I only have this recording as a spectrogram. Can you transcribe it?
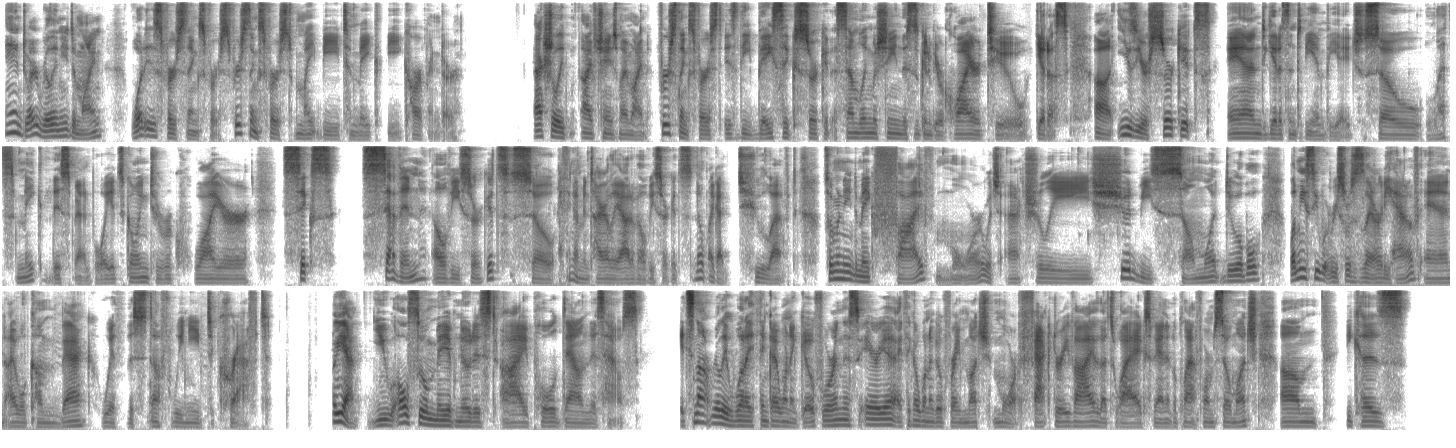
And do I really need to mine? What is first things first? First things first might be to make the carpenter. Actually, I've changed my mind. First things first is the basic circuit assembling machine. This is going to be required to get us uh, easier circuits and get us into the MV age. So let's make this bad boy. It's going to require six seven LV circuits, so I think I'm entirely out of LV circuits. Nope, I got two left. So I'm going to need to make five more, which actually should be somewhat doable. Let me see what resources I already have, and I will come back with the stuff we need to craft. Oh yeah, you also may have noticed I pulled down this house it's not really what I think I want to go for in this area. I think I want to go for a much more factory vibe. That's why I expanded the platform so much. Um, because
